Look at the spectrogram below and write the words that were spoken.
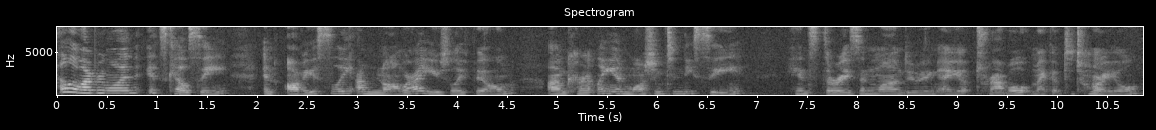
Hello everyone, it's Kelsie, and obviously I'm not where I usually film. I'm currently in Washington DC, hence the reason why I'm doing a travel makeup tutorial.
